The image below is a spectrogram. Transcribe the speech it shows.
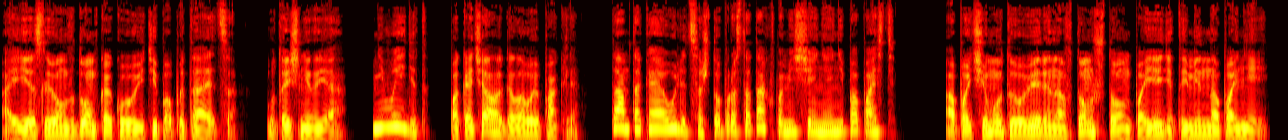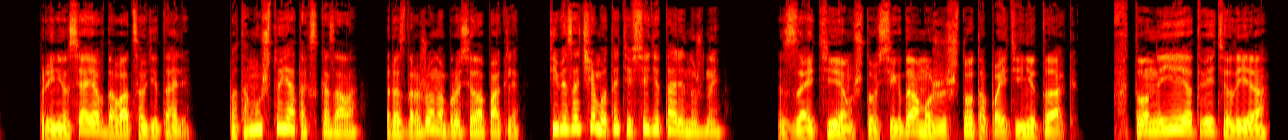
А если он в дом какой уйти попытается, уточнил я. Не выйдет, Покачала головой Пакля. Там такая улица, что просто так в помещение не попасть. А почему ты уверена в том, что он поедет именно по ней? Принялся я вдаваться в детали. Потому что я так сказала. Раздраженно бросила Пакля. Тебе зачем вот эти все детали нужны? Затем, что всегда может что-то пойти не так. В тон ей ответил я.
